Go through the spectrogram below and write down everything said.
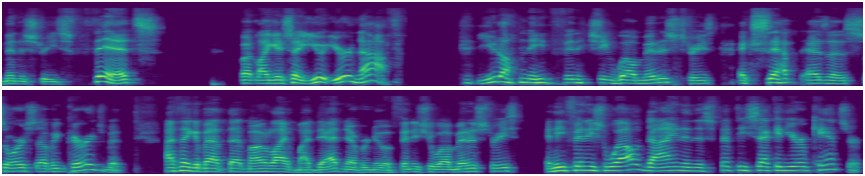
ministries fits. But like I say, you you're enough. You don't need finishing well ministries except as a source of encouragement. I think about that my own life. My dad never knew of finishing well ministries and he finished well, dying in his 52nd year of cancer.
